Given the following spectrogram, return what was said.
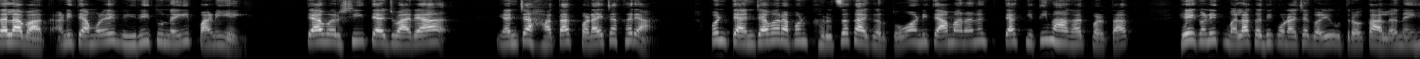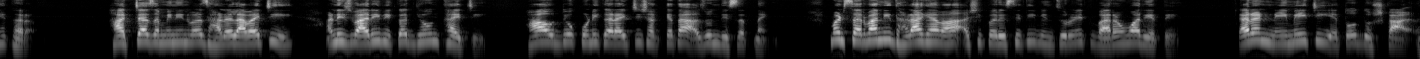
तलावात आणि त्यामुळे विहिरीतूनही पाणी येई. त्या वर्षी त्या ज्वाऱ्या यांच्या हातात पडायच्या खऱ्या. पण त्यांच्यावर आपण खर्च काय करतो आणि त्या मानानं त्या किती महागात पडतात हे गणित मला कधी कोणाच्या गळी उतरवता आलं नाही हे खरं. हातच्या जमिनींवर झाडं लावायची आणि ज्वारी विकत घेऊन खायची. हा उद्योग कोणी करायची शक्यता अजून दिसत नाही. पण सर्वांनी धडा घ्यावा अशी परिस्थिती विंचुरणीत वारंवार येते. कारण नेमेची येतो दुष्काळ.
